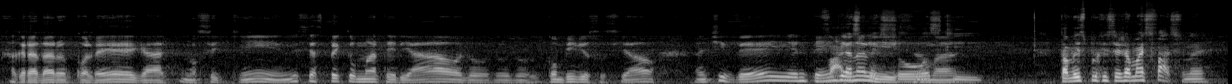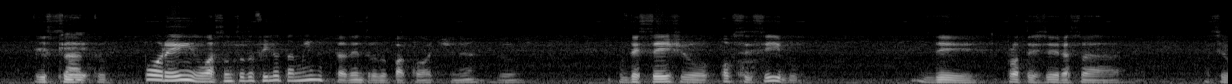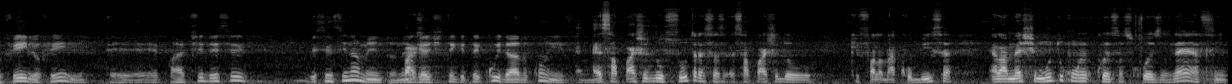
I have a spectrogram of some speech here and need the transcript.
agradar o colega, não sei quem, nesse aspecto material do, do, do convívio social, a gente vê e entende Várias e analisa. pessoas mas- que. Talvez porque seja mais fácil, né? Exato. Porém, o assunto do filho também está dentro do pacote, né? Do, o desejo obsessivo de proteger a sua, o seu filho ou filha é, é, parte desse, desse ensinamento, né? Parte... Que a gente tem que ter cuidado com isso. Né? Essa parte do sutra, essa, essa parte do que fala da cobiça, ela mexe muito com, com essas coisas, né? Assim,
